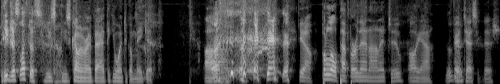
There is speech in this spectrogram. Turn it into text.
He just left us. he's he's coming right back. I think he went to go make it. Uh, you know, put a little pepper then on it too. Oh yeah, okay. fantastic dish.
